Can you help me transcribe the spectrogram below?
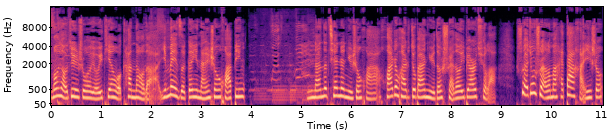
毛小俊说：“有一天我看到的一妹子跟一男生滑冰，男的牵着女生滑，滑着滑着就把女的甩到一边去了，甩就甩了嘛，还大喊一声：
